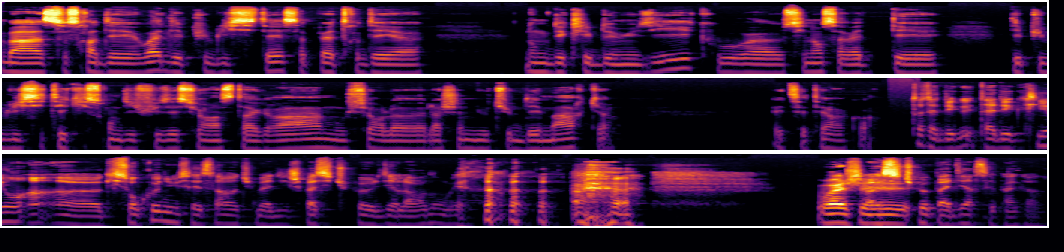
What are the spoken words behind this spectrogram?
Bah, ce sera des, ouais, des publicités, ça peut être des, euh, donc des clips de musique ou euh, sinon ça va être des, des publicités qui seront diffusées sur Instagram ou sur la chaîne YouTube des marques, etc. Quoi. Toi, tu as, as, des clients hein, euh, qui sont connus, c'est ça, hein, tu m'as dit. Je sais pas si tu peux dire leur nom, mais. ouais, j'ai. si tu peux pas dire, c'est pas grave.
